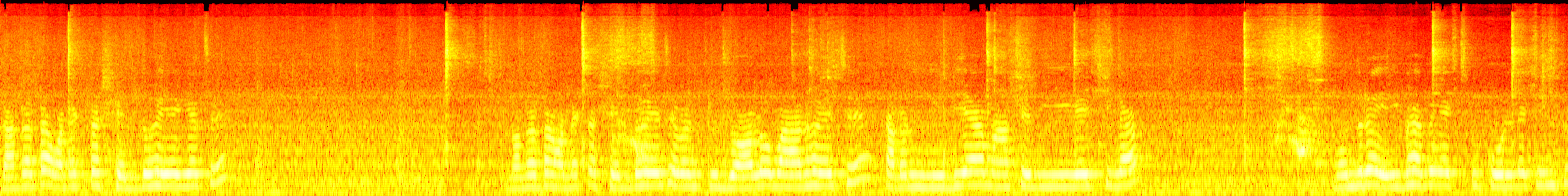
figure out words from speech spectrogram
ডাটাটা অনেকটা সেদ্ধ হয়ে গেছে। ডাটাটা অনেকটা সেদ্ধ হয়েছে এবং একটু জলও বার হয়েছে, কারণ মিডিয়াম আঁচে দিয়ে গেছিলাম। বন্ধুরা, এইভাবে একটু করলে কিন্তু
